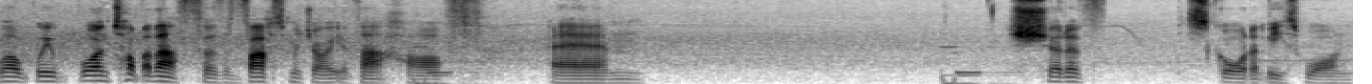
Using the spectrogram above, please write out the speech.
Well, we were on top of that for the vast majority of that half. Um, should have scored at least one.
